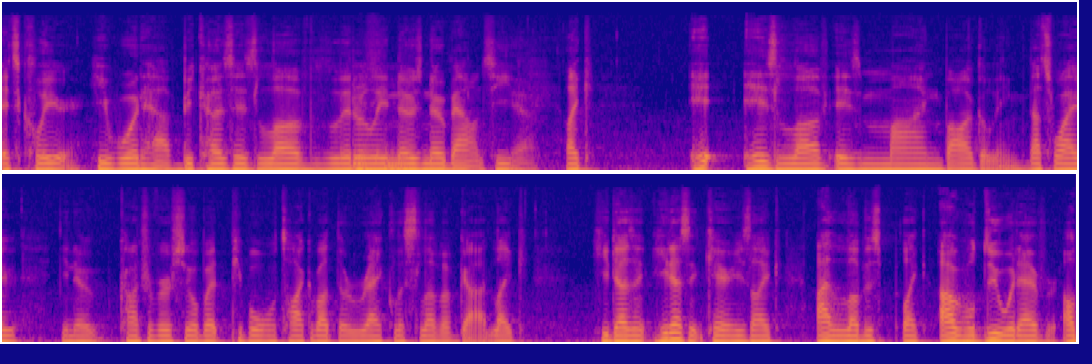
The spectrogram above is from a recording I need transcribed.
it's clear. He would have because his love literally Mhm. knows no bounds. He yeah. like hi his love is mind boggling that's why you know controversial but people will talk about the reckless love of god. Like he doesn't he doesn't care. He's like i love this like i will do whatever. I'll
